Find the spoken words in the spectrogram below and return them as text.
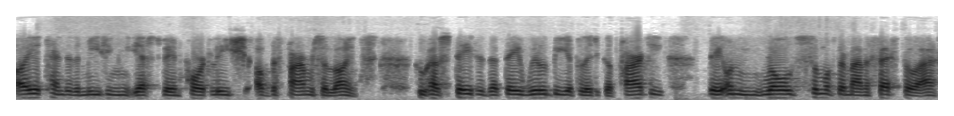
I attended a meeting yesterday in Portlaoise of the Farmers Alliance, who have stated that they will be a political party. They unrolled some of their manifesto at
